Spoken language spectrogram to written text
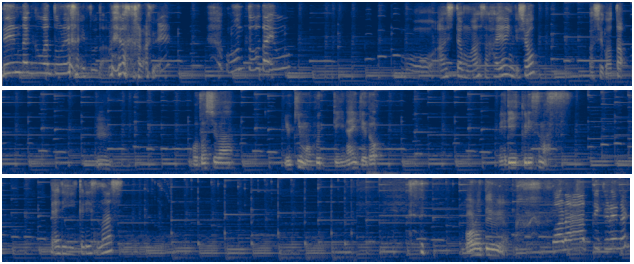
連絡は取れないとダメだからね。本当だよ。明日も朝早いんでしょ？お仕事。うん。今年は雪も降っていないけどメリークリスマス。メリークリスマス。笑ってるやん。笑ってくれなかっ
